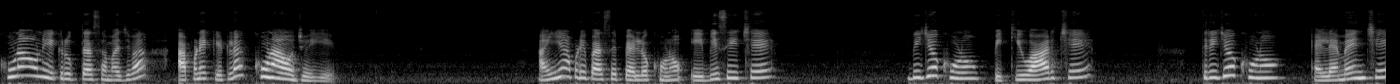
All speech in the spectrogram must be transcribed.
ખૂણાઓની એકરૂપતા સમજવા આપણે કેટલા ખૂણાઓ જોઈએ? અહીંયા આપણી પાસે પહેલો ખૂણો એબીસી છે. બીજો ખૂણો પીક્યુઆર છે. ત્રીજો ખૂણો એલેમેન છે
